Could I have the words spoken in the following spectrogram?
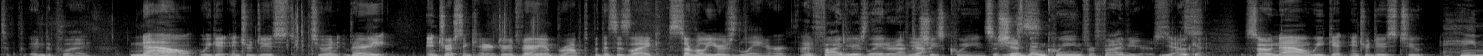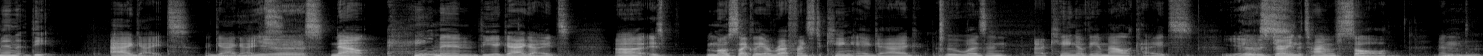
to, into play. Now we get introduced to a very interesting character. It's very abrupt, but this is like several years later. I had five years later after Yeah. she's queen, so she's Yes. been queen for five years. Yes. Okay. So now we get introduced to Haman the Agagite. Agagite. Yes. Now, Haman the Agagite uh, is most likely a reference to King Agag, who was an, a king of the Amalekites, who was during the time of Saul. And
